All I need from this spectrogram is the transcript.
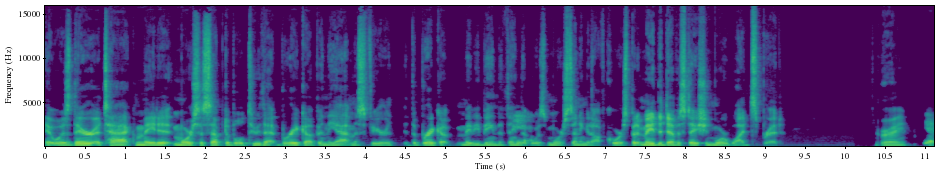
it was their attack made it more susceptible to that breakup in the atmosphere. The breakup maybe being the thing that was more sending it off course, but it made the devastation more widespread. Right. Yeah.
